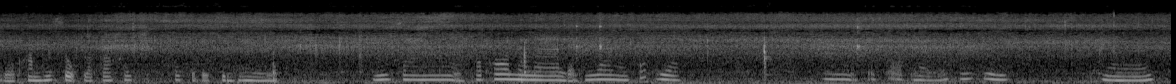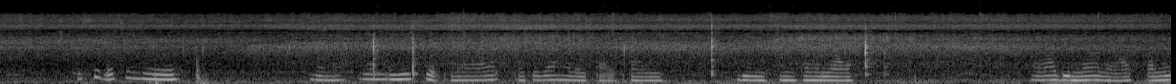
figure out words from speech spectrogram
เดี๋ยวทำให้สุกแล้วก็ค่อยค่อยเก็บไปกินข้างนี้นี่จ้าข้าวโพดนานๆเดี๋ยวพี่ย่างมันแป๊บเดียวนี่จะกรอบหน่อยนะให้กินเดี๋ยวนะรู้สึกว่าจะมีเดี๋ยวนะย่างอันนี้เสร็จแล้วเราจะย่างอะไรต่อไปดีกินครั้งเดียว เพราะว่าดินเนอร์แล้ว ตอนนี้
